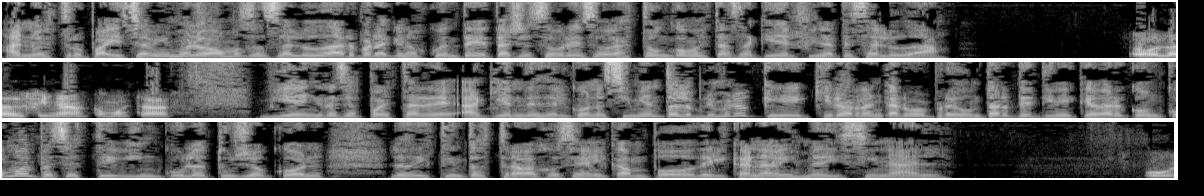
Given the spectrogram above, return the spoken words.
a nuestro país. Ya mismo lo vamos a saludar para que nos cuente detalles sobre eso. Gastón, ¿cómo estás? Aquí Delfina te saluda. Hola Delfina, ¿cómo estás? Bien, gracias por estar aquí en Desde el Conocimiento. Lo primero que quiero arrancar por preguntarte tiene que ver con cómo empezó este vínculo tuyo con los distintos trabajos en el campo del cannabis medicinal. Uh,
